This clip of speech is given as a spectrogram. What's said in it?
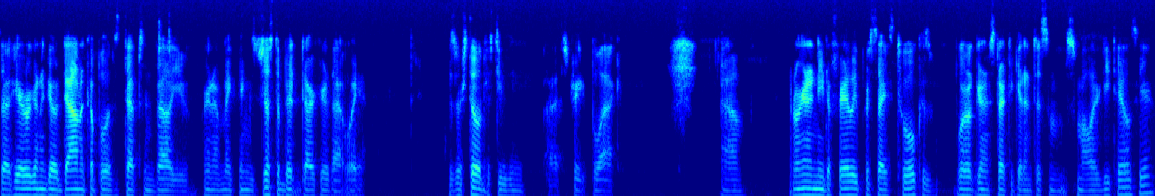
So here we're going to go down a couple of steps in value. We're going to make things just a bit darker that way because we're still just using uh, straight black. Um, and we're going to need a fairly precise tool because we're going to start to get into some smaller details here.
